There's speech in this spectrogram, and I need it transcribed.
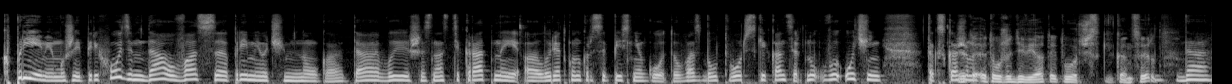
К премиям уже и переходим, да, у вас э, премий очень много, да, вы 16-кратный э, лауреат конкурса «Песня года», у вас был творческий концерт, ну, вы очень, так скажем... Это, это уже девятый творческий концерт. Да,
